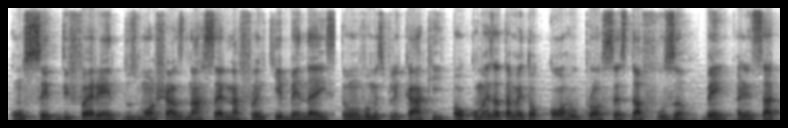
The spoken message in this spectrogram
conceito diferente dos mostrados na série, na franquia Ben 10. Então vamos explicar aqui. Ó, como exatamente ocorre o processo da fusão? Bem, a gente sabe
